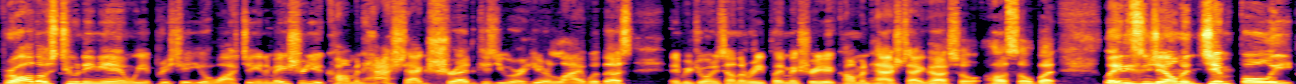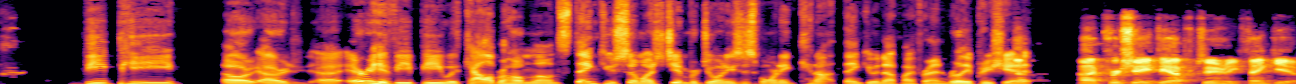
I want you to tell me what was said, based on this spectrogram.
for all those tuning in, we appreciate you watching. And make sure you comment hashtag shred because you are here live with us. And if you're joining us on the replay, make sure you comment hashtag hustle. hustle. But ladies and gentlemen, Jim Foley, VP or our uh, area VP with Caliber Home Loans. Thank you so much, Jim, for joining us this morning. Cannot thank you enough, my friend. Really appreciate yeah, it. I appreciate the opportunity. Thank you.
